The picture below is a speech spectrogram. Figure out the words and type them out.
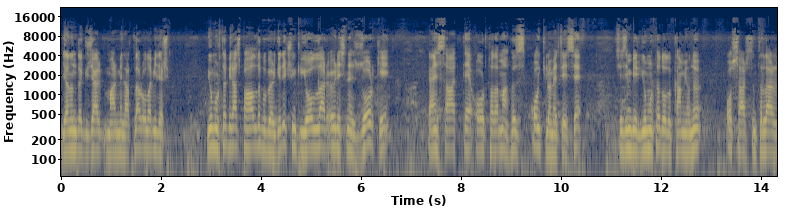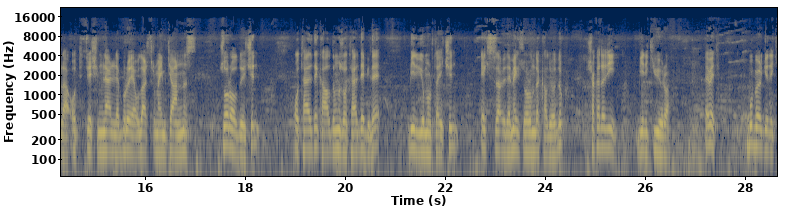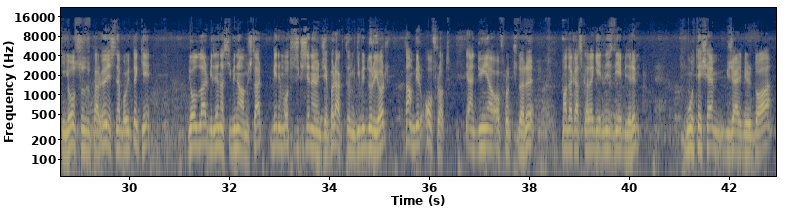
yanında güzel marmelatlar olabilir. Yumurta biraz pahalı bu bölgede çünkü yollar öylesine zor ki yani saatte ortalama hız 10 kilometre ise sizin bir yumurta dolu kamyonu o sarsıntılarla, o titreşimlerle buraya ulaştırma imkanınız zor olduğu için otelde kaldığımız otelde bile bir yumurta için ekstra ödemek zorunda kalıyorduk. Şaka da değil. 1-2 euro. Evet bu bölgedeki yolsuzluklar öylesine boyutta ki yollar bile nasibini almışlar. Benim 32 sene önce bıraktığım gibi duruyor. Tam bir offroad. Yani dünya offroadçuları Madagaskar'a geliniz diyebilirim. Muhteşem güzel bir doğa.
